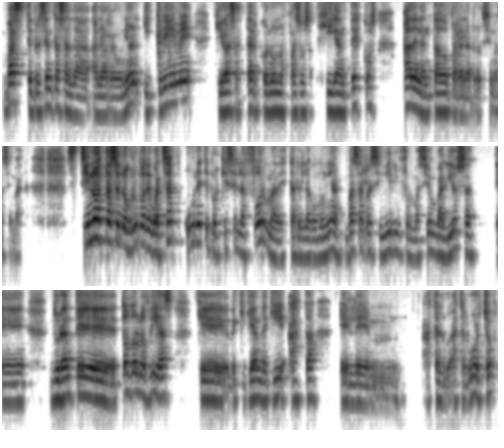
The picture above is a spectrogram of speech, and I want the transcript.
vas, te presentas a la, a la reunión y créeme que vas a estar con unos pasos gigantescos adelantados para la próxima semana. Si no estás en los grupos de WhatsApp, únete porque esa es la forma de estar en la comunidad. Vas a recibir información valiosa eh, durante todos los días que, que quedan de aquí hasta el, em, hasta el, hasta el workshop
